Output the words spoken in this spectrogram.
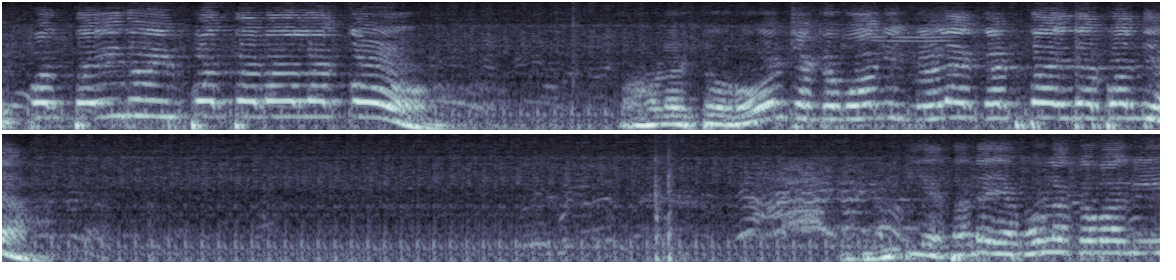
ಇಪ್ಪತ್ತೈದು ಇಪ್ಪತ್ತ ನಾಲ್ಕು ಬಹಳಷ್ಟು ರೋಚಕವಾಗಿ ಕಳೆ ಕಟ್ತಾ ಇದೆ ಪಂದ್ಯ. ದ್ವಿತೀಯ ತಡೆಯ ಮೂಲಕವಾಗಿ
